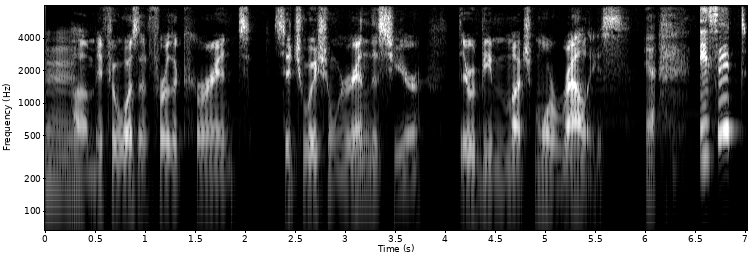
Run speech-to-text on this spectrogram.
Um, if it wasn't for the current situation we're in this year, there would be much more rallies. Yeah. Is it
